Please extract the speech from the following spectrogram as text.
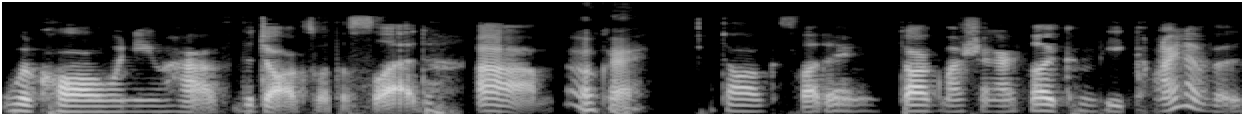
would call when you have the dogs with a sled. Um, okay dog sledding, dog mushing, I feel like can be kind of a,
